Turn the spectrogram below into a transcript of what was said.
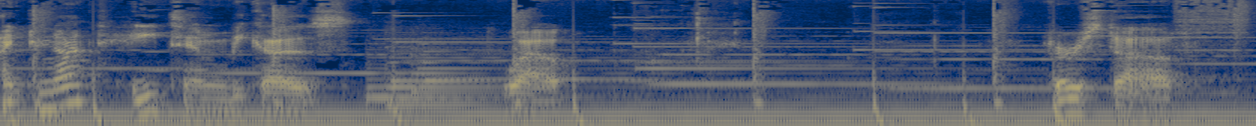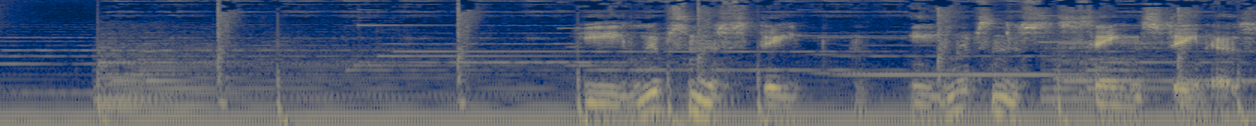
I do not hate him because, well, first off, he lives in a state, he lives in the same state as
